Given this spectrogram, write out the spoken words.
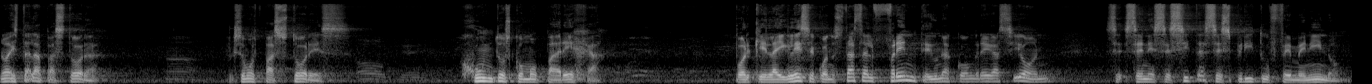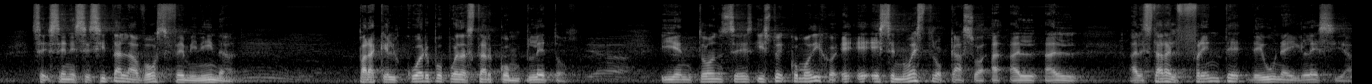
No, ahí está la pastora. Porque somos pastores, juntos como pareja. Porque la iglesia, cuando estás al frente de una congregación, se, necesita ese espíritu femenino, se, necesita la voz femenina para que el cuerpo pueda estar completo. Y entonces, y estoy, como dijo, e- e- es en nuestro caso, al estar al frente de una iglesia.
